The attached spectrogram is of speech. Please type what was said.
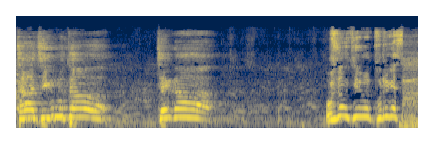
자, 지금부터 제가 우승팀을 부르겠습니다.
